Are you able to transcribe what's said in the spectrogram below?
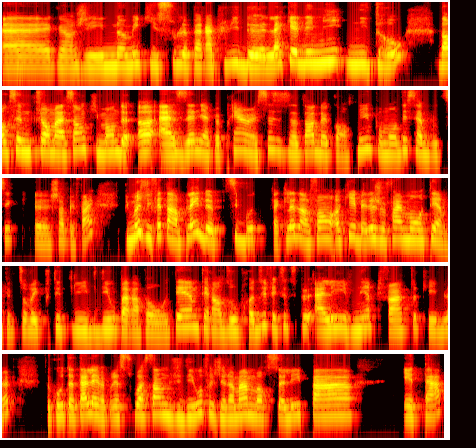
Euh, quand j'ai nommé qui est sous le parapluie de l'Académie Nitro. Donc, c'est une formation qui monte de A à Z. Il y a à peu près un 6 à 7 heures de contenu pour monter sa boutique euh, Shopify. Puis moi, je l'ai fait en plein de petits bouts. Fait que là, dans le fond, OK, ben là, je veux faire mon thème. Fait que tu vas écouter les vidéos par rapport au thème, tu es rendu au produit. Fait que tu peux aller et venir puis faire tous les blocs. Fait qu'au total, il y a à peu près 60 vidéos. Fait que j'ai vraiment morcelé par étape,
